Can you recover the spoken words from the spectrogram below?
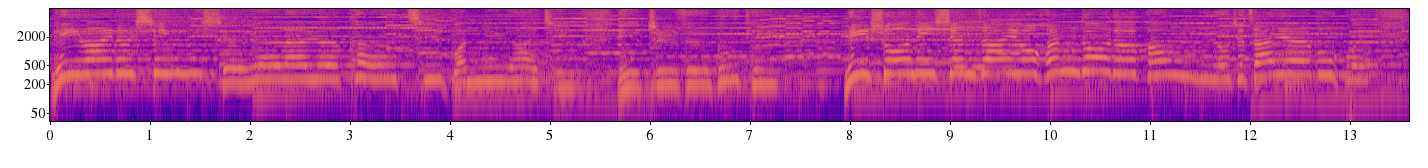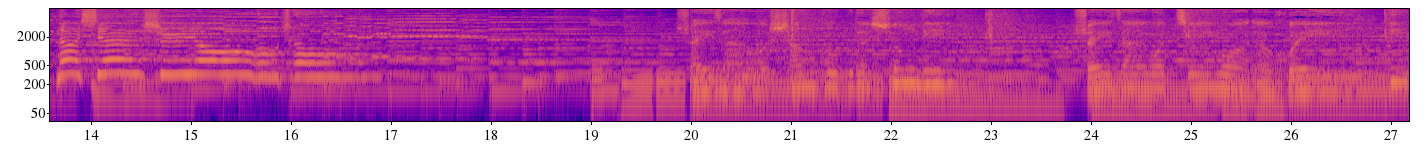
你来的信写得越来越客，关于爱情你只字不提。你说你现在有很多的朋友，却再也不会那些事忧愁。睡在我上铺的兄弟，睡在我寂寞的回忆，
